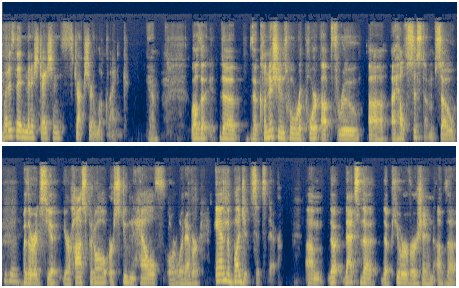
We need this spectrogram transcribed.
what does the administration structure look like? Yeah. Well, the the the clinicians will report up through uh, a health system. So mm-hmm. whether it's your, your, hospital or student health or whatever, and the budget sits there. Um, the, that's the the pure version of the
